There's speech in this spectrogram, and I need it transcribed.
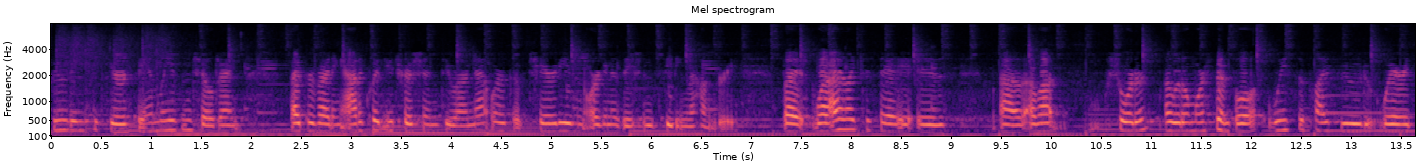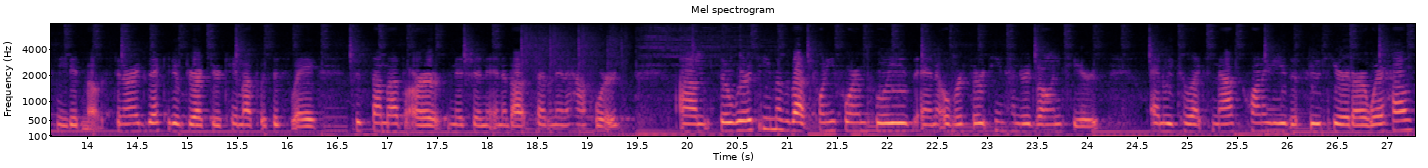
food insecure families and children by providing adequate nutrition through our network of charities and organizations feeding the hungry. But what I like to say is uh, a lot shorter, a little more simple. We supply food where it's needed most. And our executive director came up with this way to sum up our mission in about seven and a half words. Um, so we're a team of about 24 employees and over 1,300 volunteers and we collect mass quantities of food here at our warehouse,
